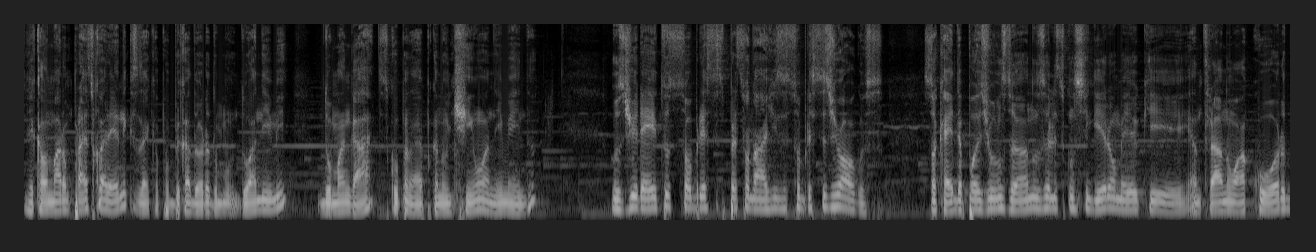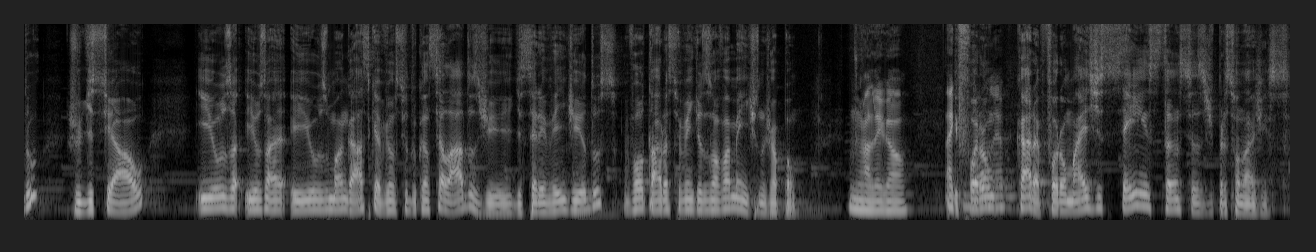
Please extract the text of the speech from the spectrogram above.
Reclamaram pra Square Enix, né? Que é a publicadora do, do anime, do mangá. Desculpa, na época não tinha um anime ainda os direitos sobre esses personagens e sobre esses jogos. Só que aí depois de uns anos eles conseguiram meio que entrar num acordo judicial e os, e os, e os mangás que haviam sido cancelados de, de serem vendidos voltaram a ser vendidos novamente no Japão. Ah, legal. Ah, e foram, bom, né? cara, foram mais de 100 instâncias de personagens.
